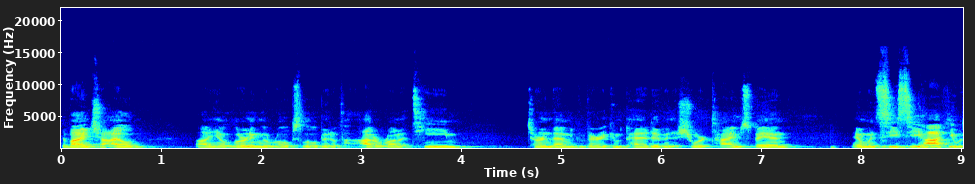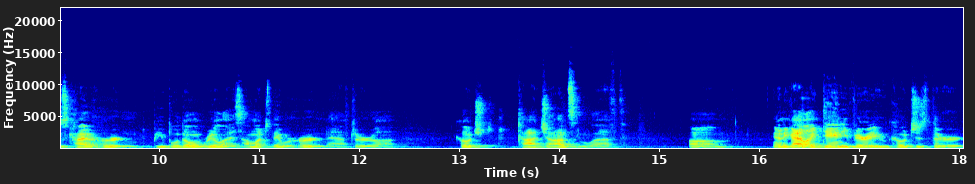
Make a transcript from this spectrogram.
Divine Child. Uh, you know, learning the ropes a little bit of how to run a team, turn them very competitive in a short time span. And when CC hockey was kind of hurting, people don't realize how much they were hurting after uh, Coach Todd Johnson left. Um, and a guy like Danny Very, who coaches their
